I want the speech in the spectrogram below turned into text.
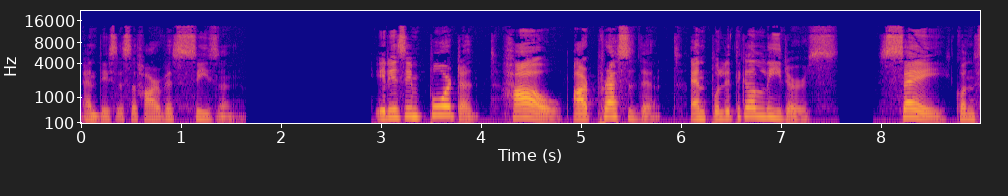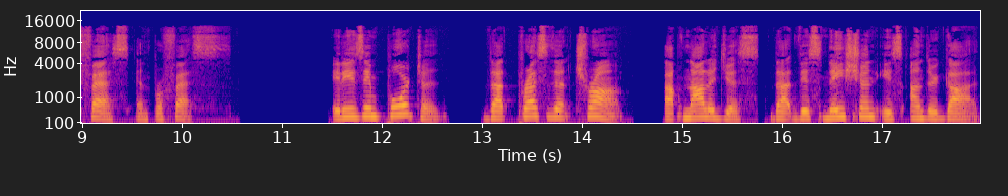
and this is a harvest season. It is important how our president and political leaders say, confess, and profess. It is important that President Trump acknowledges that this nation is under God,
